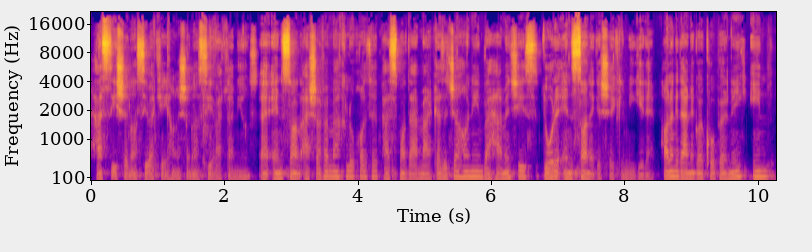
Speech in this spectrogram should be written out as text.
هستی شناسی و کیهان شناسی بطلمیوس انسان اشرف مخلوقات پس ما در مرکز جهانیم و همه چیز دور انسانه که شکل می‌گیره. حالا که در نگاه کوپرنیک این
